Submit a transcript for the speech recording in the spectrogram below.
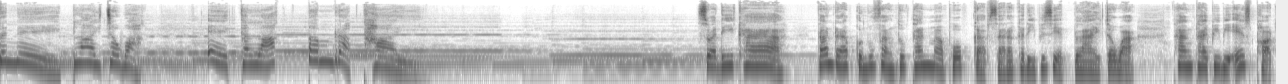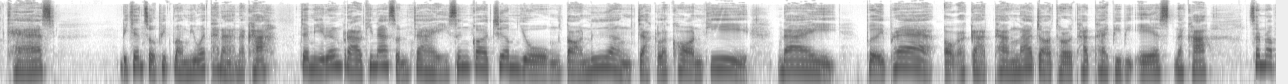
สน่ห์ปลายจวัก เอกลักษณ์ตำรับไทย สวัสดีค่ะ ต้อนรับคุณผู้ฟังทุกท่านมาพบกับสารคดีพิเศษปลายจวัก ทางไทย PBS Podcast ดิฉันโสภิตหวังมีวัฒนานะคะ จะมีเรื่องราวที่น่าสนใจ ซึ่งก็เชื่อมโยงต่อเนื่องจากละครที่ได้เผยแพร่ออกอากาศทางหน้าจอโทรทัศน์ไทย PBS นะคะ สำหรับ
